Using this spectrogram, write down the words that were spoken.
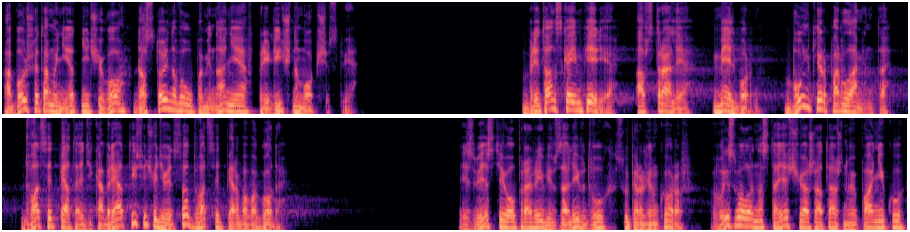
а больше там и нет ничего достойного упоминания в приличном обществе. Британская империя, Австралия, Мельбурн, бункер парламента, 25 декабря 1921 года. Известие о прорыве в залив двух суперлинкоров вызвало настоящую ажиотажную панику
